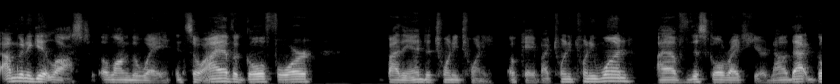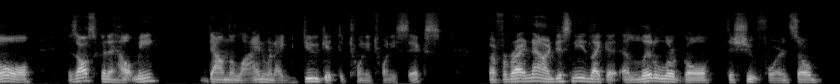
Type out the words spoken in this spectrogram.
I'm going to get lost along the way. And so I have a goal for by the end of 2020. Okay, by 2021, I have this goal right here. Now, that goal is also going to help me down the line when I do get to 2026. But for right now, I just need like a, a littler goal to shoot for. And so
